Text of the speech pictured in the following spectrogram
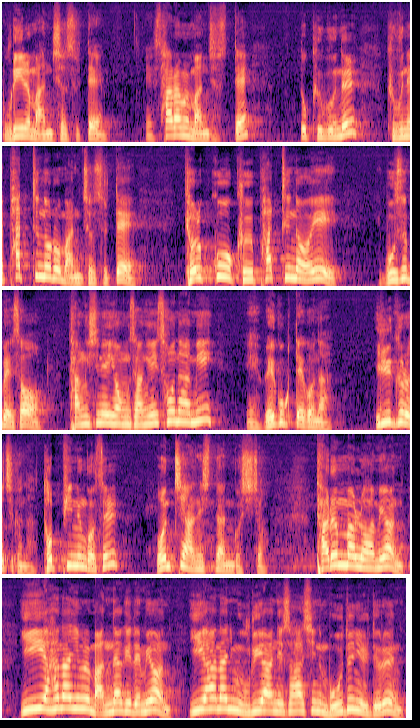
우리를 만드셨을 때 예. 사람을 만드셨을 때 또 그분을 그분의 파트너로 만드셨을 때 결코 그 파트너의 모습에서 당신의 형상의 선함이 예, 왜곡되거나 일그러지거나 덮이는 것을 원치 않으신다는 것이죠. 다른 말로 하면 이 하나님을 만나게 되면 이 하나님이 우리 안에서 하시는 모든 일들은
